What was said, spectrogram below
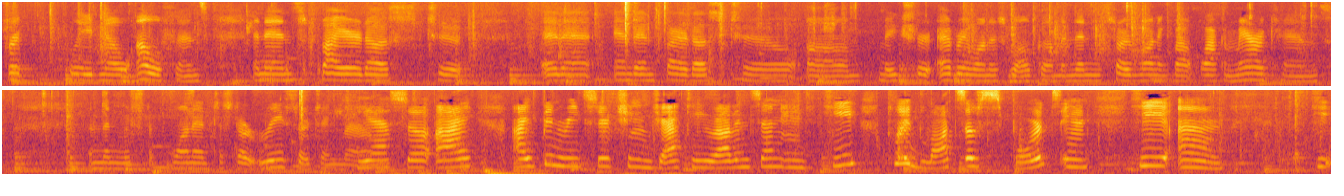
Strictly No Elephants, and it inspired us to and and inspired us to um, make sure everyone is welcome. And then we started learning about Black Americans, and then we wanted to start researching them. Yeah, so I I've been researching Jackie Robinson and he played lots of sports and he um he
